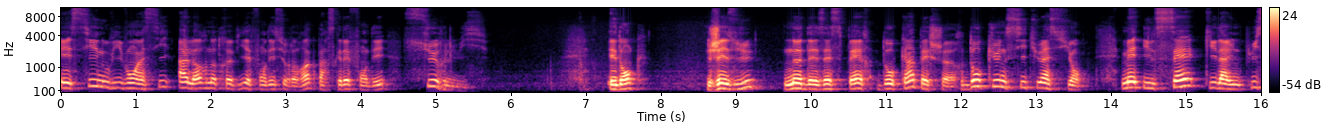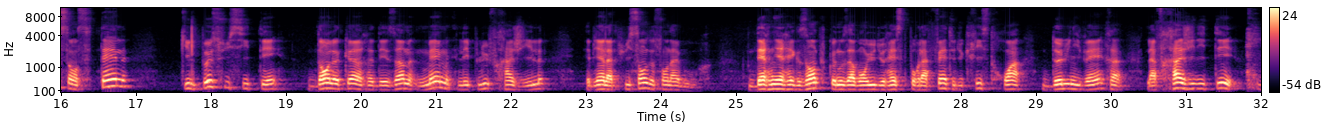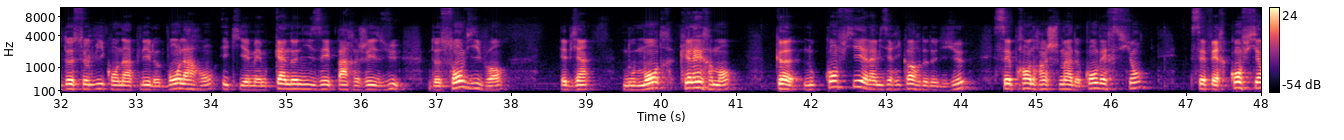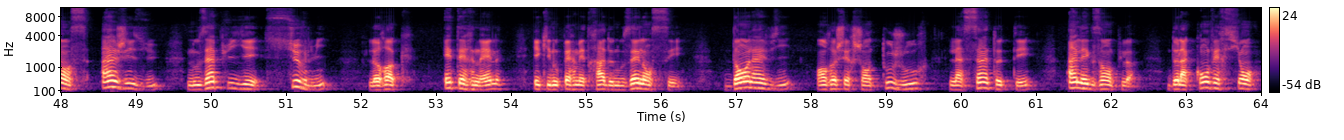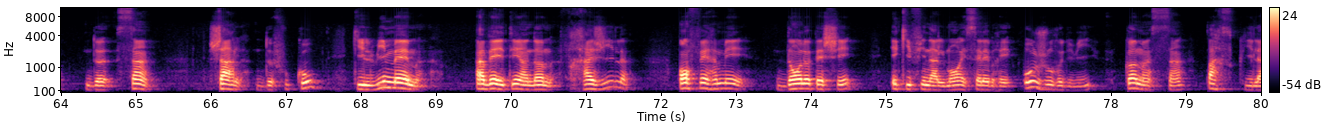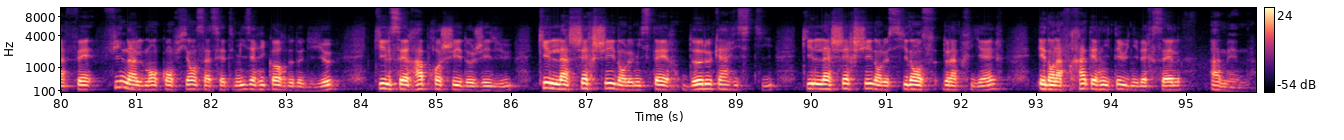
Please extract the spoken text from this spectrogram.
Et si nous vivons ainsi, alors notre vie est fondée sur le roc parce qu'elle est fondée sur lui. Et donc, Jésus ne désespère d'aucun pécheur, d'aucune situation, mais il sait qu'il a une puissance telle qu'il peut susciter dans le cœur des hommes, même les plus fragiles, eh bien, la puissance de son amour. Dernier exemple que nous avons eu du reste pour la fête du Christ roi de l'univers, la fragilité de celui qu'on a appelé le bon larron et qui est même canonisé par Jésus de son vivant, eh bien, nous montre clairement que nous confier à la miséricorde de Dieu, c'est prendre un chemin de conversion, c'est faire confiance à Jésus, nous appuyer sur lui, le roc éternel et qui nous permettra de nous élancer dans la vie en recherchant toujours la sainteté, à l'exemple de la conversion de Saint Charles de Foucault, qui lui-même avait été un homme fragile, enfermé dans le péché et qui finalement est célébré aujourd'hui comme un saint parce qu'il a fait finalement confiance à cette miséricorde de Dieu, qu'il s'est rapproché de Jésus, qu'il l'a cherché dans le mystère de l'Eucharistie, qu'il l'a cherché dans le silence de la prière et dans la fraternité universelle. Amen.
